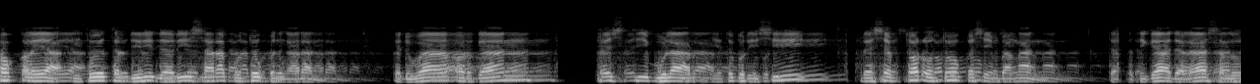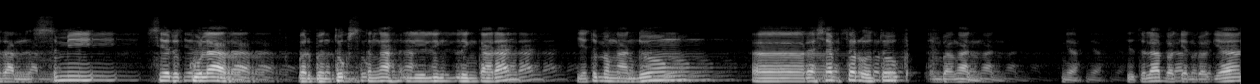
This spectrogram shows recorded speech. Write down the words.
koklea, itu terdiri dari saraf untuk pendengaran. Kedua, organ vestibular, yaitu berisi reseptor untuk keseimbangan. Ketiga adalah saluran semi sirkular berbentuk setengah lingkaran, yaitu mengandung uh, reseptor untuk keseimbangan. Ya, itulah bagian-bagian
